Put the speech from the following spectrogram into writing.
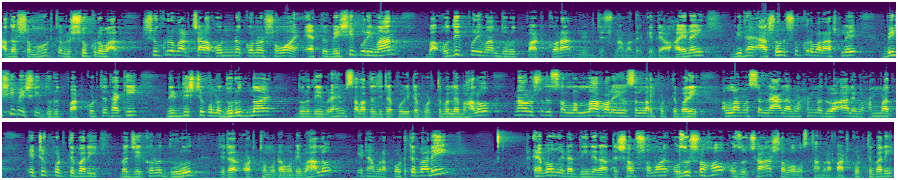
আদর্শ মুহূর্ত হলো শুক্রবার। শুক্রবার ছাড়া অন্য কোনো সময় এত বেশি পরিমাণ বা অধিক পরিমাণ দুরুদ পাঠ করার নির্দেশনা আমাদেরকে দেওয়া হয় নাই। বিধায় আসল শুক্রবার আসলে বেশি বেশি দুরুদ পাঠ করতে থাকি। নির্দিষ্ট কোনো দুরুদ নয়। দুরুদ ইব্রাহিম সালাতে যেটা এটা পড়তে পারলে ভালো। না হলে শুধু সাল্লাহ আলাইসাল্লাম পড়তে পারি। আল্লাহ সাল্লাহ আলা মোহাম্মদ ওয়া আলী মোহাম্মদ। এটুকু পড়তে পারি বা যে কোনো দুরুদ যেটার অর্থ মোটামুটি ভালো, এটা আমরা পড়তে পারি। এবং এটা দিনে রাতে সব সময়, অজু সহ, অজু ছাড়া সব অবস্থা আমরা পাঠ করতে পারি।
